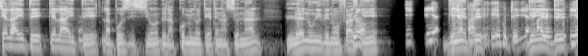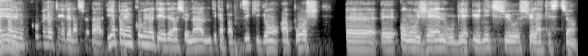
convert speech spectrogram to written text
Quelle a été, quelle a été la position de la communauté internationale, le nous y venons face, a, Gagner a écoutez, il n'y a, y a pas une communauté internationale. Il n'y a pas une communauté internationale qui est capable de dire qu'ils ont une approche euh, euh, homogène ou bien unique sur, sur la question.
